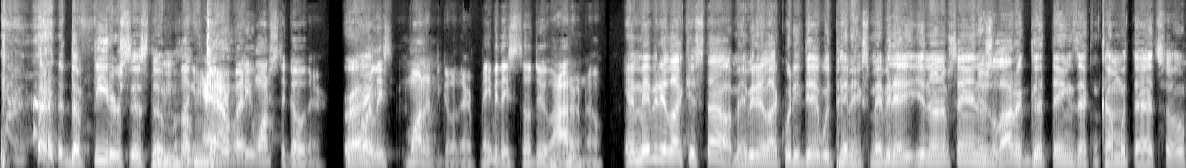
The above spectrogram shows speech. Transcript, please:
the feeder system Look, of everybody wants to go there, right? or at least wanted to go there. Maybe they still do. I don't know. And maybe they like his style. Maybe they like what he did with Penix. Maybe they, you know what I'm saying? There's a lot of good things that can come with that. So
